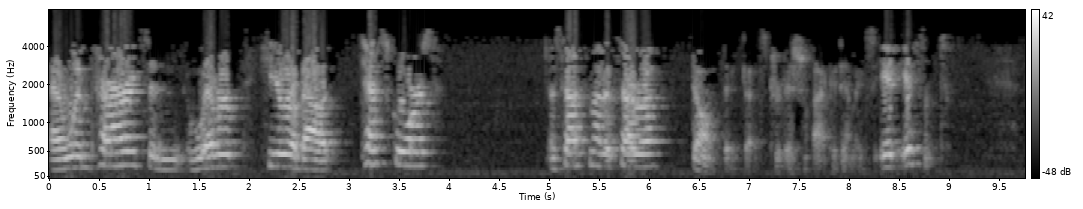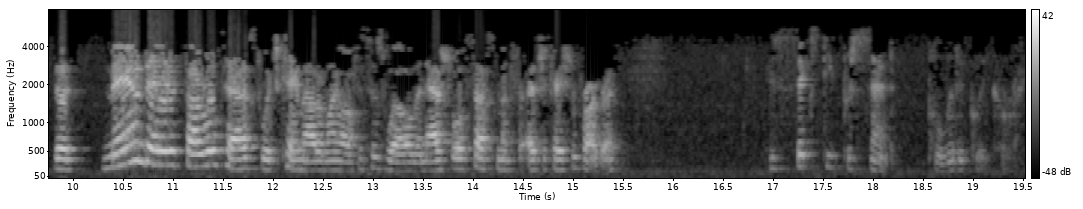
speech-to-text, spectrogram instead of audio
And when parents and whoever hear about test scores, assessment, etc., don't think that's traditional academics. It isn't. The mandated federal test, which came out of my office as well, the National Assessment for Education Progress, is 60% politically correct.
